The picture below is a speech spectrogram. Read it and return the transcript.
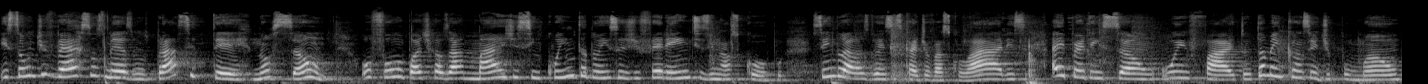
e são diversos mesmo. Para se ter noção, o fumo pode causar mais de 50 doenças diferentes em nosso corpo, sendo elas doenças cardiovasculares, a hipertensão, o infarto, também câncer de pulmão,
